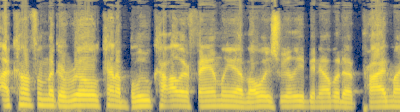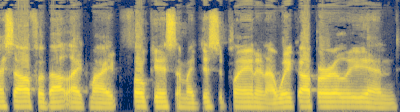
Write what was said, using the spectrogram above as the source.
I come from like a real kind of blue collar family. I've always really been able to pride myself about like my focus and my discipline, and I wake up early and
